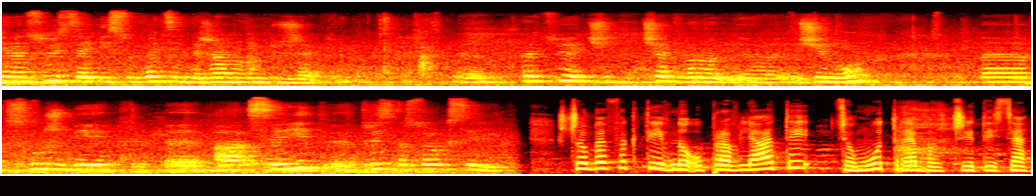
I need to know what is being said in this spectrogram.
фінансується із субвенцій державного бюджету. Е, Працює четверо е, жінок в службі, а сиріт е, 340 сиріт. Щоб ефективно управляти, цьому треба вчитися,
